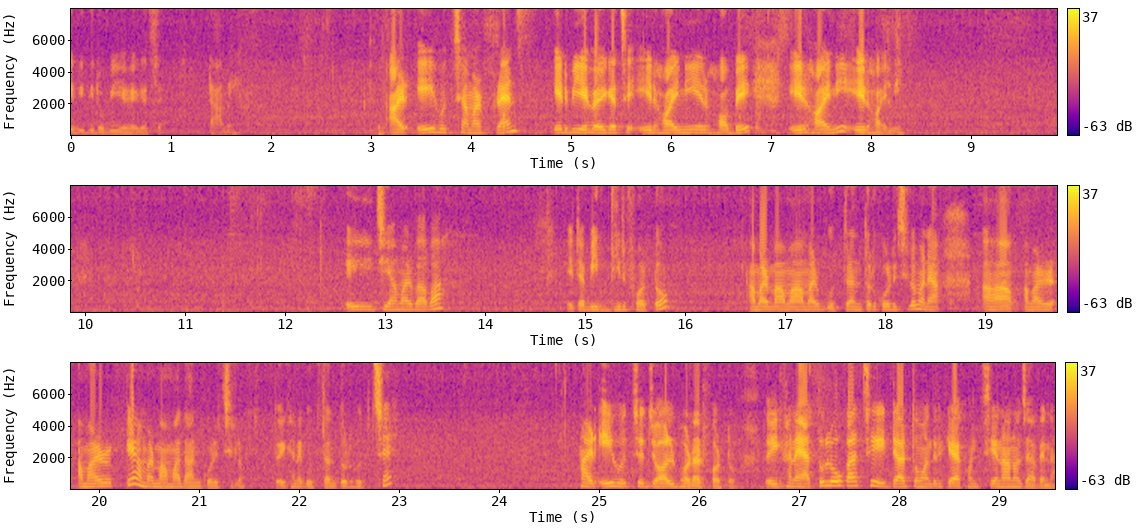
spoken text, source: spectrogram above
এই দিদিরও বিয়ে হয়ে গেছে, এটা আমি। আর এই হচ্ছে আমার ফ্রেন্ডস এর বিয়ে হয়ে গেছে, এর হয়নি, এর হবে, এর হয়নি এর হয়নি। এই যে আমার বাবা, এটা বৃদ্ধির ফটো আমার মামা আমার গুত্রান্তর করেছিল মানে আমার আমারকে আমার মামা দান করেছিল। তো এখানে গুত্রান্তর হচ্ছে। আর এই হচ্ছে জল ভরার ফটো। তো এখানে এত লোক আছে এটা আর তোমাদেরকে এখন চেনানো যাবে না।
